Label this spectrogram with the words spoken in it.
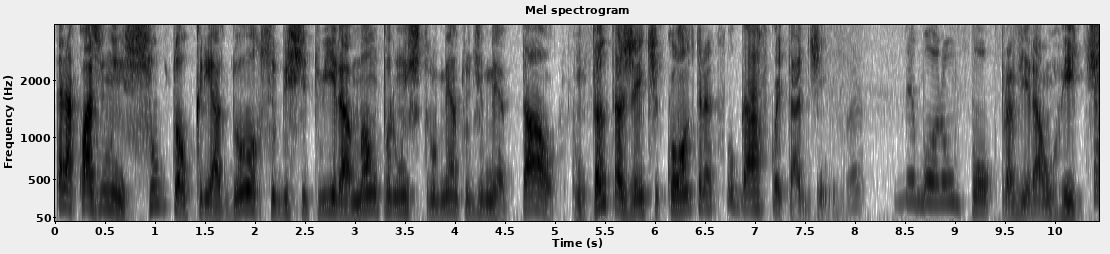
Era quase um insulto ao Criador substituir a mão por um instrumento de metal. Com tanta gente contra, o garfo, coitadinho demorou um pouco para virar um hit.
